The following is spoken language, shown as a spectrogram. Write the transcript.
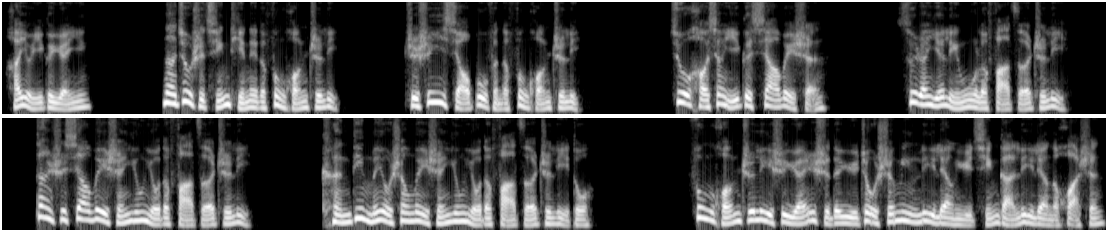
还有一个原因，那就是秦体内的凤凰之力只是一小部分的凤凰之力。就好像一个下位神，虽然也领悟了法则之力，但是下位神拥有的法则之力，肯定没有上位神拥有的法则之力多。凤凰之力是原始的宇宙生命力量与情感力量的化身，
